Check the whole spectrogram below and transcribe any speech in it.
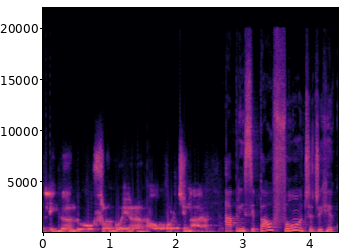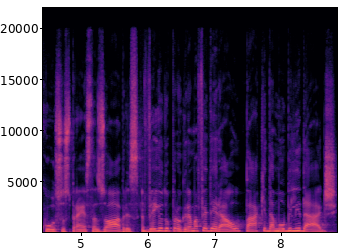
ligando o Flamboyant ao Portinari. A principal fonte de recursos para essas obras veio do Programa Federal PAC da Mobilidade.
